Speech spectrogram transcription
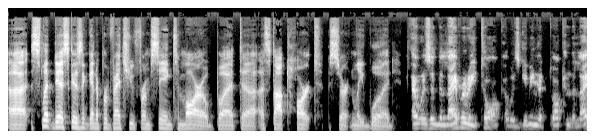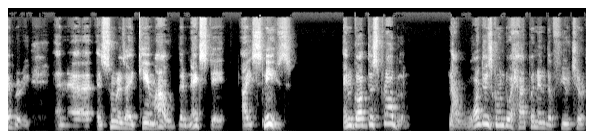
uh, slip disc isn't going to prevent you from seeing tomorrow, but uh, a stopped heart certainly would. I was at the library talk. I was giving a talk in the library. And uh, as soon as I came out the next day, I sneezed and got this problem. Now, what is going to happen in the future?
